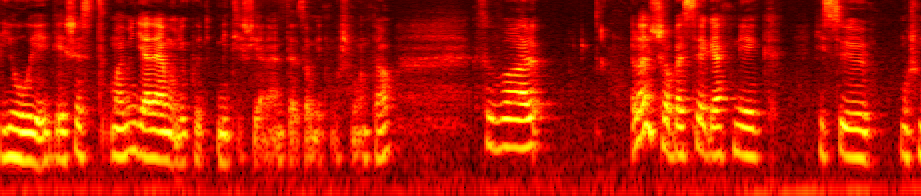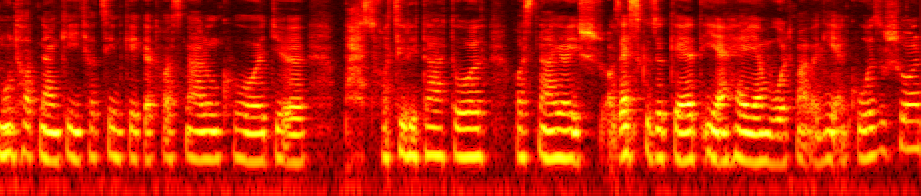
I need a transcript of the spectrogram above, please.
jó ég, és ezt majd mindjárt elmondjuk, hogy mit is jelent ez, amit most mondtam. Szóval Lajossal beszélgetnék, hisz ő, most mondhatnánk így, ha címkéket használunk, hogy pászfacilitátor használja is az eszközöket, ilyen helyen volt már, meg ilyen kurzuson,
